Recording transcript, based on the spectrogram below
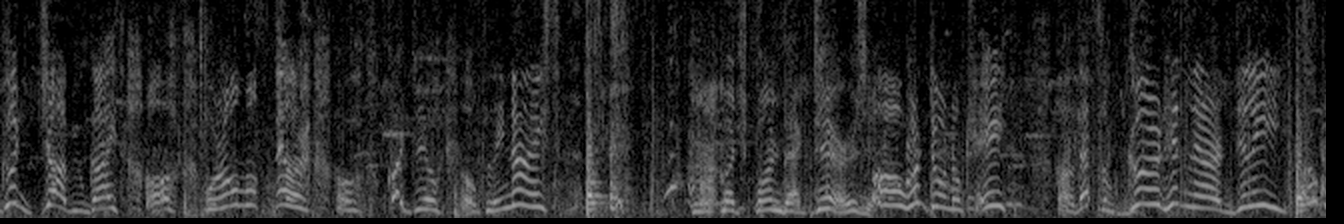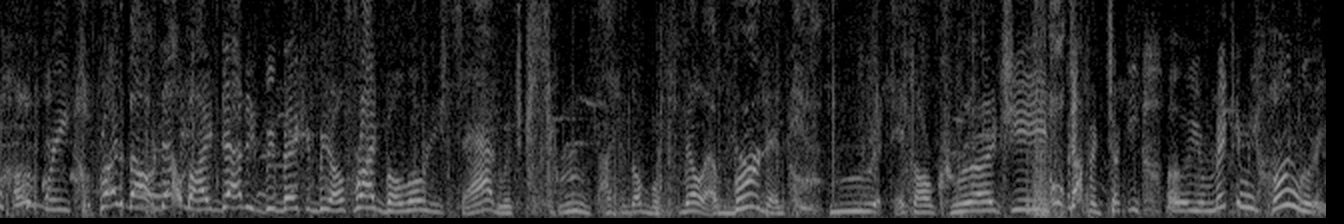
Good job, you guys. Oh, we're almost there. Oh, good deal. Oh, play nice. Not much fun back there, is it? Oh, we're doing okay. Oh, that's some good hitting there, Dilly. I'm hungry. Right about now, my daddy'd be making me a fried bologna sandwich. Mm, I can almost smell it burning. Ooh, it tastes all crunchy. Stop it, Chucky. Oh, you're making me hungry.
